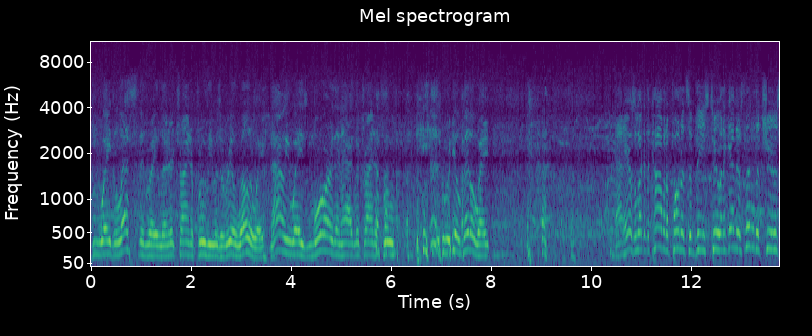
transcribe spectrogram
he weighed less than Ray Leonard, trying to prove he was a real welterweight. Now he weighs more than Hagler, trying to prove he's a real middleweight. And here's a look at the common opponents of these two. And again, there's little to choose.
